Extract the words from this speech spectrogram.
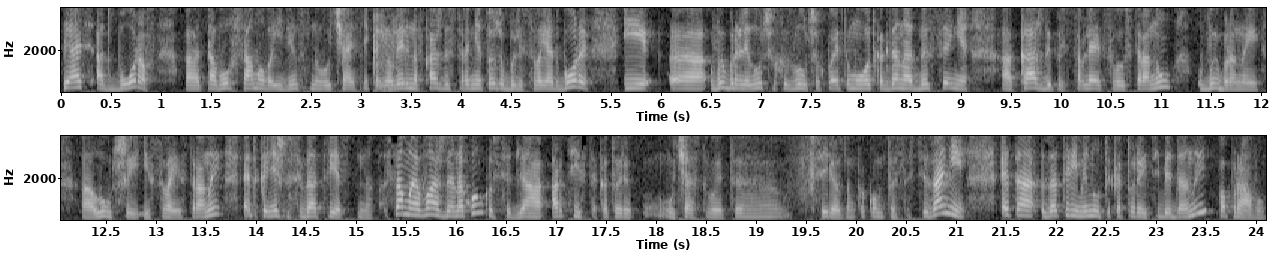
пять отборов э, того самого единственного участника. Я уверена, в каждой стране тоже были свои отборы, и э, выбрали лучших из лучших. Поэтому вот когда на одной сцене а, каждый представляет свою страну, выбранный а, лучший из своей страны, это, конечно, всегда ответственно. Самое важное на конкурсе для артиста, который участвует э, в серьезном каком-то состязании, это за три минуты, которые тебе даны по праву,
